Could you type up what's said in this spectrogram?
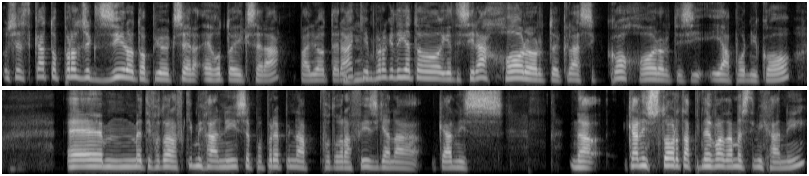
ουσιαστικά το Project Zero το οποίο ήξερα, εγώ το ήξερα παλιότερα Μμμ. και πρόκειται για, το, για τη σειρά horror, το κλασικό horror της Ι- Ιαπωνικό εμ, με τη φωτογραφική μηχανή σε που πρέπει να φωτογραφείς για να κάνεις, να κάνεις store τα πνεύματα μέσα στη μηχανή.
